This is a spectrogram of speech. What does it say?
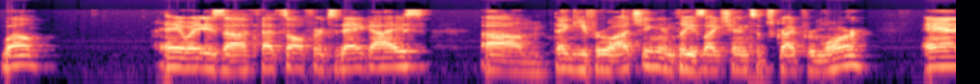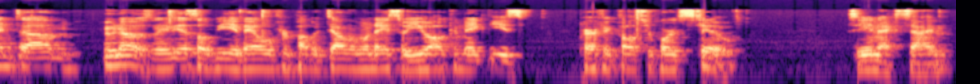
Well, Anyways, uh, that's all for today, guys. Um, thank you for watching, and please like, share, and subscribe for more. And um, who knows, maybe this will be available for public download one day so you all can make these perfect false reports too. See you next time.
